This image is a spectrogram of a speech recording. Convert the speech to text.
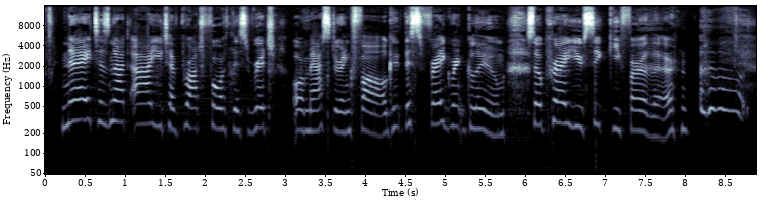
Nay, tis not I you'd have brought forth this rich or mastering fog, this fragrant gloom. So pray you seek ye further.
